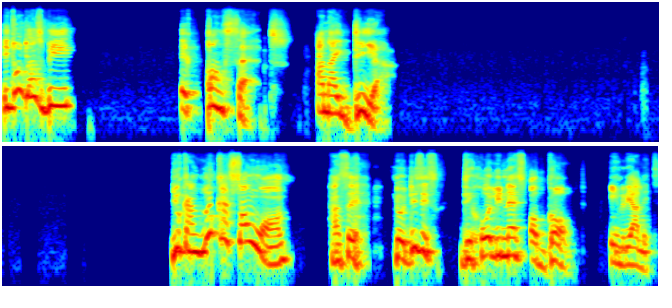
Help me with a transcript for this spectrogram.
it won't just be a concept, an idea. You can look at someone and say, no, this is the holiness of God in reality.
